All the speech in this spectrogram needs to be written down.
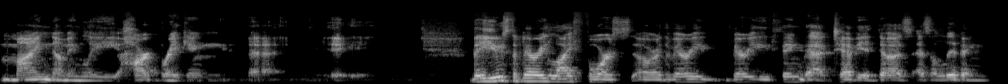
mind-numbingly heartbreaking. Uh, it, they use the very life force or the very very thing that Tevye does as a living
